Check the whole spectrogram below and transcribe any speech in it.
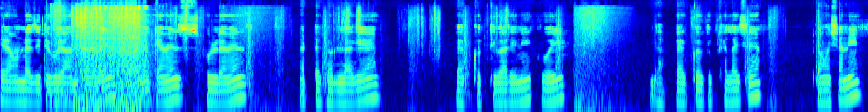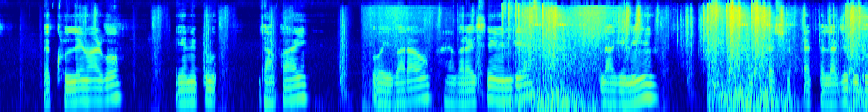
এই রাউন্ডটা জিতে বই আনতে হবে। ড্যামেজ ফুল ড্যামেজ একটা শট লাগে। ব্যাক করতে পারিনি, কই? ব্যাক করে ফেলাইছে সমস্যা নেই ব্যাগ খুললেই মারবো। এখানে একটু ঝাঁপাই ওই বাড়াও হ্যাঁ বাড়াইছে এমন দিয়ে লাগেনি একটা একটা লাগছে, দুটো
